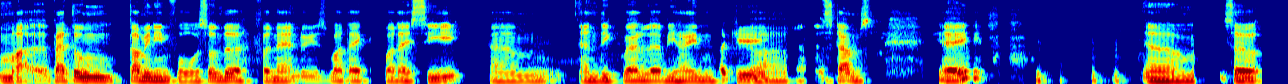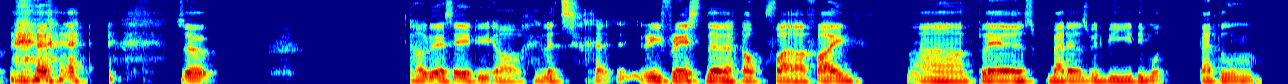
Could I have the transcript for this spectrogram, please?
Pathum coming in for the Fernando is what I what I see. Um and Dickwell behind Okay. uh, the stumps yeah um so so how do I say it? We, uh, let's rephrase the top fi- five uh, players. Batters will be Dimuth, Pathum,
